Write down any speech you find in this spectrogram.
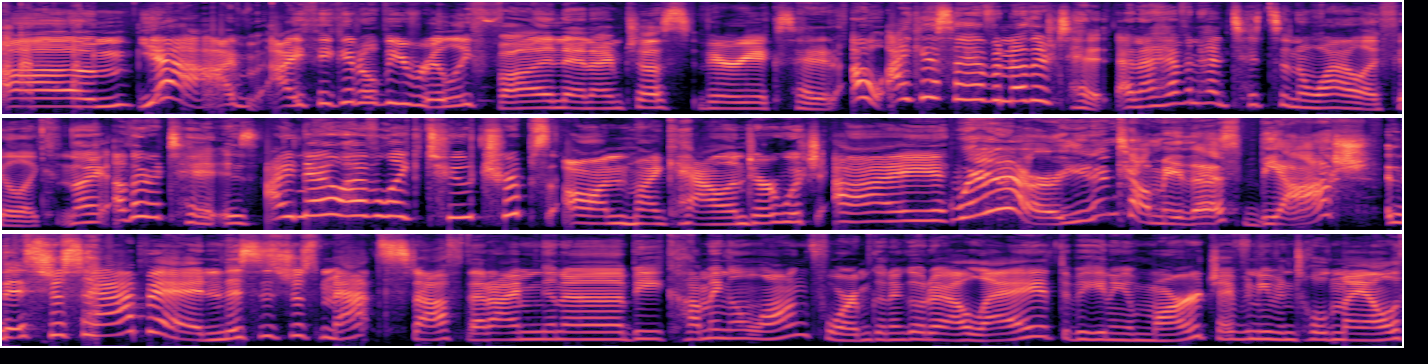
Um, yeah, I, I think it'll be really fun, and I'm just very excited. Oh, I guess I have another tit, and I haven't had tits in a while. I feel like my other tit is I now have like two trips on my calendar, which I Where? You didn't tell me this. Biash? this just happened. This is just Matt's stuff that I'm gonna be coming along for. I'm gonna go to LA at the beginning of March. I haven't even told my LA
